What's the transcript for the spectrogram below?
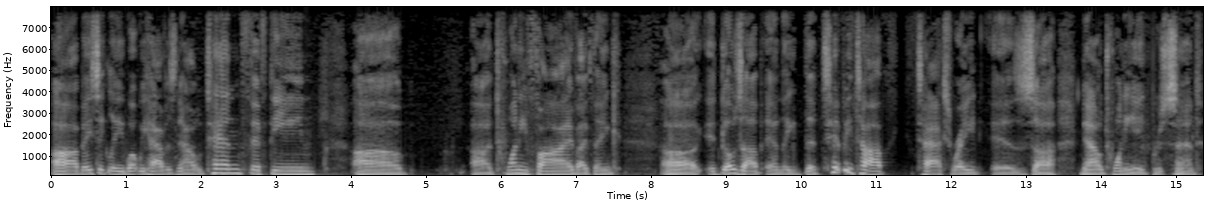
Uh, basically, what we have is now 10, 15, 25, I think. it goes up, and the, the tippy top tax rate is uh, now 28%.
